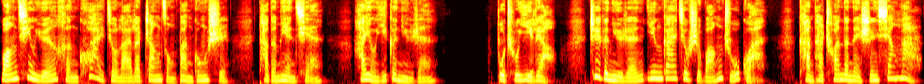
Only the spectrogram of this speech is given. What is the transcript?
王庆云很快就来了张总办公室，他的面前还有一个女人。不出意料，这个女人应该就是王主管。看她穿的那身香奈儿，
